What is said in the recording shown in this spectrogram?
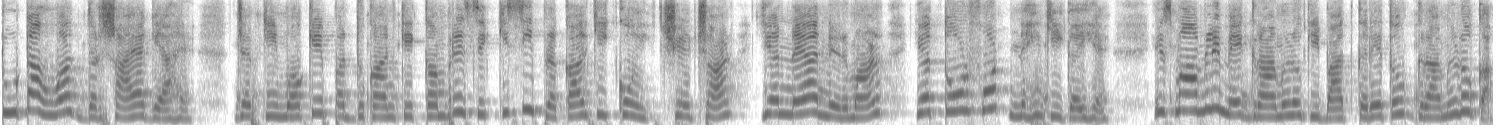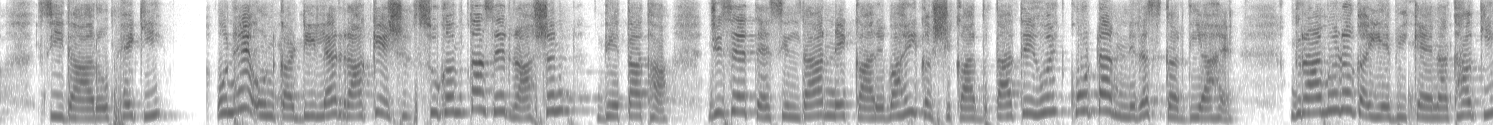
टूटा हुआ दर्शाया गया है, जबकि मौके पर दुकान के कमरे से किसी प्रकार की कोई छेड़छाड़ या नया निर्माण या तोड़फोड़ नहीं की गई है। इस मामले में ग्रामीणों की बात करें तो ग्रामीणों का सीधा आरोप है कि उन्हें उनका डीलर राकेश सुगमता से राशन देता था, जिसे तहसीलदार ने कार्यवाही का शिकार बताते हुए कोटा निरस्त कर दिया है। ग्रामीणों का यह भी कहना था कि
